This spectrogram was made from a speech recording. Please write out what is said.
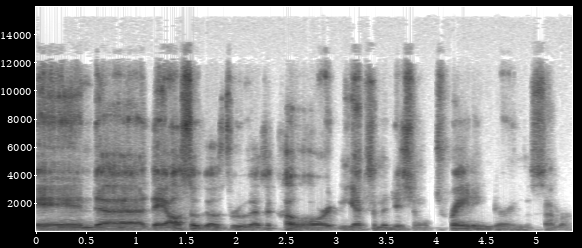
and uh, they also go through as a cohort and get some additional training during the summer.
